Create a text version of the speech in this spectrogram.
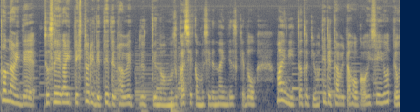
都内で女性がいて一人で手で食べるっていうのは難しいかもしれないんですけど前に行った時は手で食べた方が美味しいよって教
